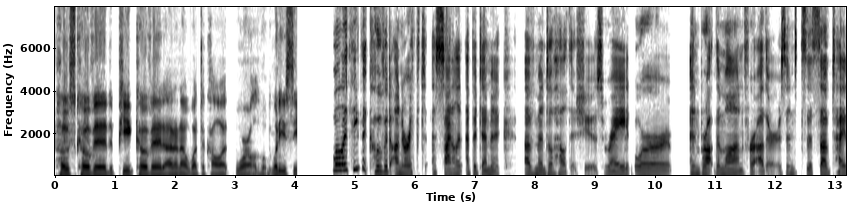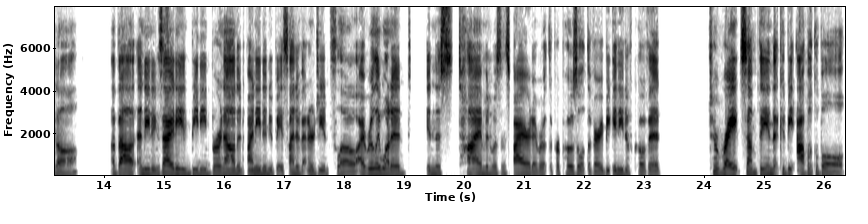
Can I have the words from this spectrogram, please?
post COVID, peak COVID, I don't know what to call it world? What, what do you see? Well, I think that COVID unearthed a silent epidemic of mental health issues, right? Or, and brought them on for others. And it's a subtitle about ending anxiety and beating burnout and finding a new baseline of energy and flow. I really wanted in this time and was inspired. I wrote the proposal at the very beginning of COVID to write something that could be applicable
